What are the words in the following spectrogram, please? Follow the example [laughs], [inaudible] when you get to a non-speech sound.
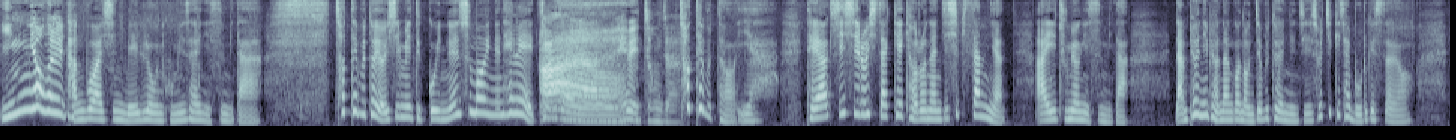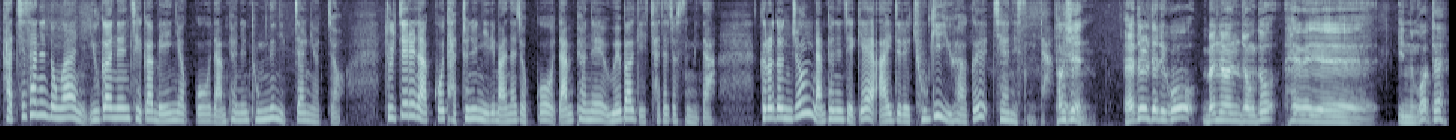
익명을 당부하신 메일로 온 고민 사연이 있습니다. 첫 해부터 열심히 듣고 있는 숨어 있는 해외 애청자예요. 아, 해외 애청자. 첫 해부터 이야. 대학 CC로 시작해 결혼한 지 13년. 아이 두 명이 있습니다. 남편이 변한 건 언제부터였는지 솔직히 잘 모르겠어요. 같이 사는 동안 육아는 제가 메인이었고 남편은 돕는 입장이었죠. 둘째를 낳고 다투는 일이 많아졌고 남편의 외박이 잦아졌습니다. 그러던 중 남편은 제게 아이들의 조기 유학을 제안했습니다. 당신 애들 데리고 몇 년 정도 해외에 있는 거 어때?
